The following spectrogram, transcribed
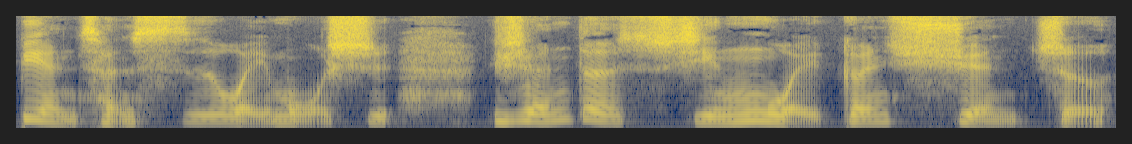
变成思维模式，人的行为跟选择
